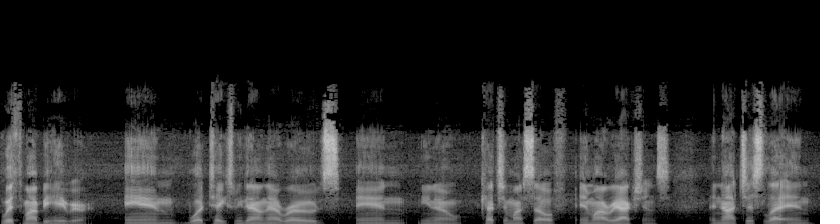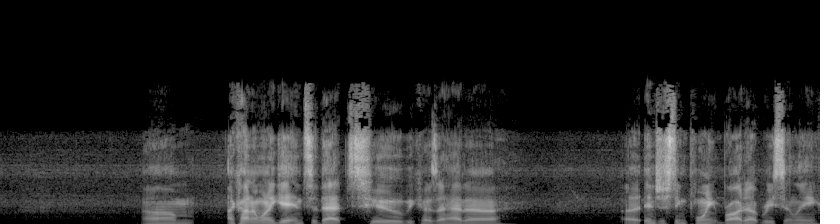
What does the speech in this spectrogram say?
with my behavior and what takes me down that roads, and you know, catching myself in my reactions and not just letting um, I kind of want to get into that too because I had a, a interesting point brought up recently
